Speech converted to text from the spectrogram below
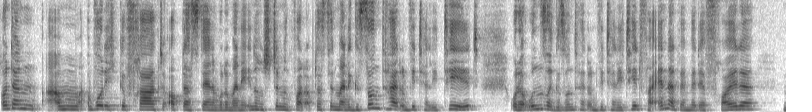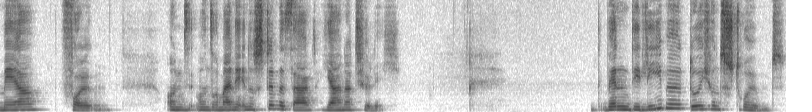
Und dann ähm, wurde ich gefragt, ob das denn, wurde meine innere Stimme gefragt, ob das denn meine Gesundheit und Vitalität oder unsere Gesundheit und Vitalität verändert, wenn wir der Freude mehr folgen. Und unsere, meine innere Stimme sagt, ja, natürlich. Wenn die Liebe durch uns strömt,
